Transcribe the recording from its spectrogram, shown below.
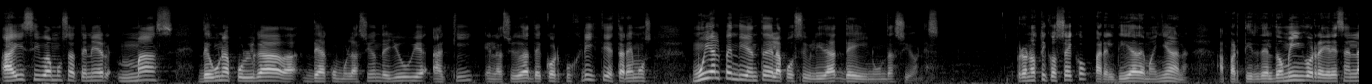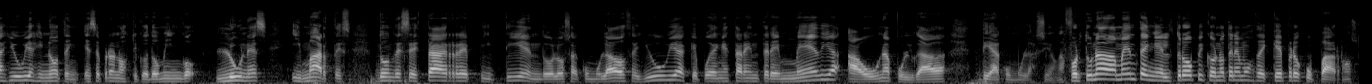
ahí sí vamos a tener más de una pulgada de acumulación de lluvia aquí en la ciudad de Corpus Christi. Estaremos muy al pendiente de la posibilidad de inundaciones. Pronóstico seco para el día de mañana. A partir del domingo regresan las lluvias y noten ese pronóstico domingo, lunes y martes, donde se está repitiendo los acumulados de lluvia que pueden estar entre media a una pulgada de acumulación. Afortunadamente en el trópico no tenemos de qué preocuparnos.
